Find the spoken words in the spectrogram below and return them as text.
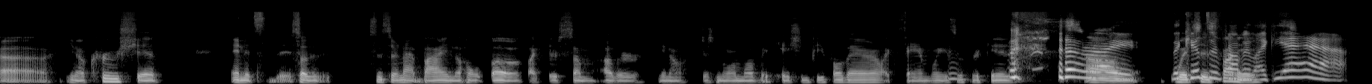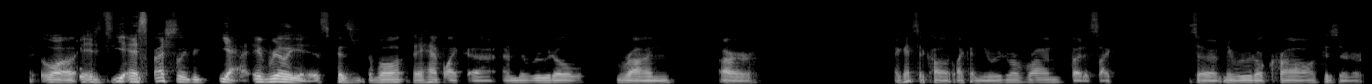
uh, you know, cruise ship, and it's so since they're not buying the whole boat, like, there's some other, you know, just normal vacation people there, like families Mm. with their kids, Right. um, The kids are probably like, "Yeah." Well, it's yeah, especially the yeah, it really is because well, they have, like, a a Naruto run or I guess they call it, like, a Naruto run, but it's like it's a Naruto crawl 'cause they're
